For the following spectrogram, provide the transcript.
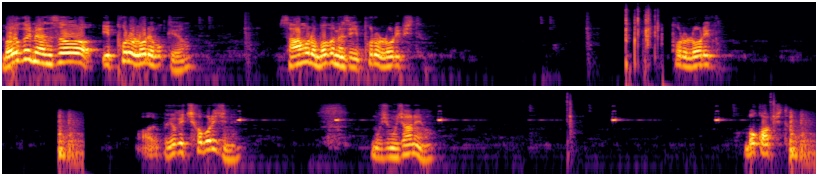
먹으면서 이 포를 노려볼게요. 상으로 먹으면서 이 포를 노립시다. 포를 노리고. 여기 쳐버리시네. 무시무시하네요. 먹고 합시다.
